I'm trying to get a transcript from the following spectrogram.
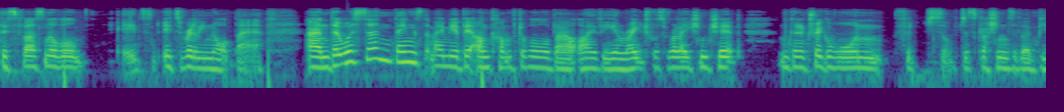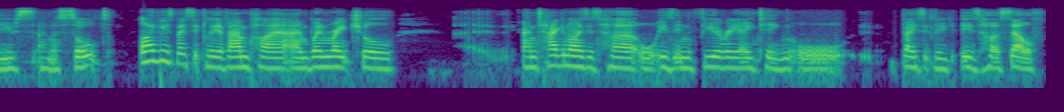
this first novel, it's it's really not there. And there were certain things that made me a bit uncomfortable about Ivy and Rachel's relationship. I'm going to trigger warn for sort of discussions of abuse and assault. Ivy is basically a vampire, and when Rachel uh, antagonizes her or is infuriating or basically is herself,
